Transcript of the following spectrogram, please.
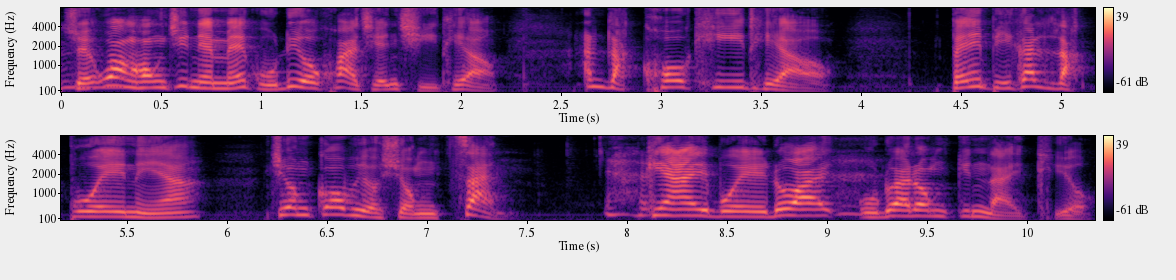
所以旺宏今年每股六块钱起跳，啊，六块起跳，比比较六倍呢。这种股票上赞，惊伊卖来，有来拢紧来扣。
